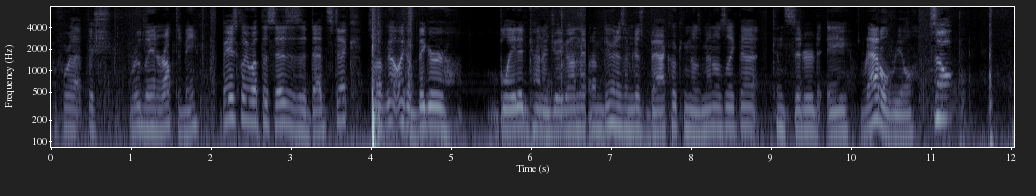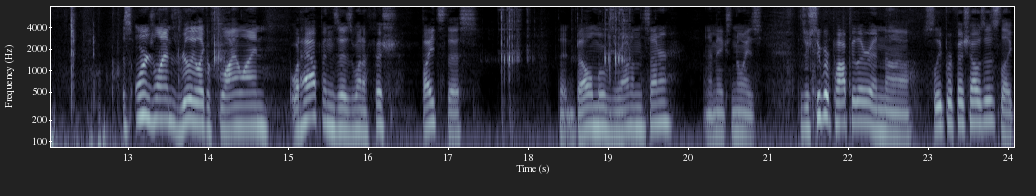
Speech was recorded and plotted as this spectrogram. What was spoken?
before that fish rudely interrupted me. Basically what this is is a dead stick. So I've got like a bigger bladed kind of jig on there. What I'm doing is I'm just back hooking those minnows like that, considered a rattle reel. So this orange line is really like a fly line. What happens is when a fish bites this, that bell moves around in the center and it makes noise. These are super popular in uh, sleeper fish houses, like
